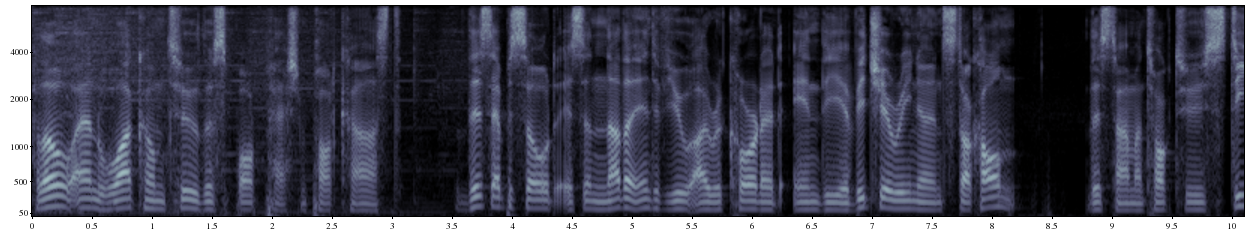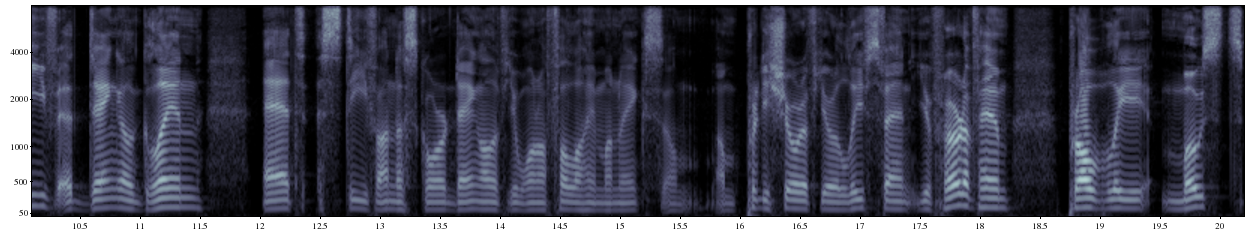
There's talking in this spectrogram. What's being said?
Hello and welcome to the Sport Passion Podcast. This episode is another interview I recorded in the Avicii Arena in Stockholm. This time I talked to Steve Dangle Glynn at Steve underscore Dangle if you want to follow him on X. Um, I'm pretty sure if you're a Leafs fan, you've heard of him. Probably most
